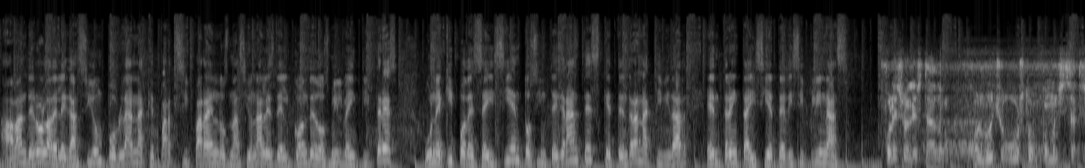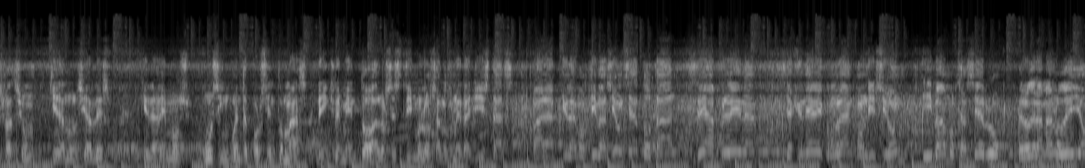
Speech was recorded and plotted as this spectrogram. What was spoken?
abanderó la delegación poblana que participará en los nacionales del Conde 2023, un equipo de 600 integrantes que tendrán actividad en 37 disciplinas. Por eso el Estado, con mucho gusto, con mucha satisfacción, quiere anunciarles que daremos un 50% más de incremento a los estímulos a los medallistas para que la motivación sea total, sea plena, se genere con gran condición y vamos a hacerlo, pero de la mano de ello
